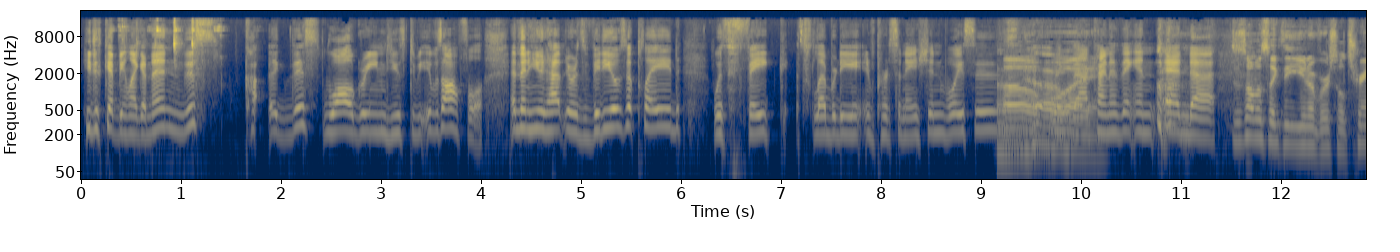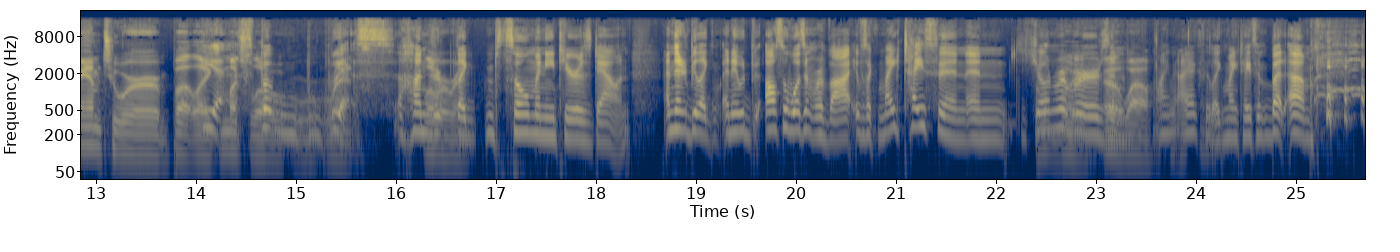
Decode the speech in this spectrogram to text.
he just kept being like, and then this. Like this Walgreens used to be, it was awful. And then he would have there was videos that played with fake celebrity impersonation voices, Oh, like boy. that kind of thing. And and uh, This is almost like the Universal Tram tour, but like yes, much lower. Yes, a hundred, like so many tiers down, and then it'd be like, and it would be- also wasn't revived. It was like Mike Tyson and Joan boy. Rivers. Oh, and, wow. I, I actually like Mike Tyson, but um,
